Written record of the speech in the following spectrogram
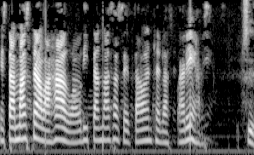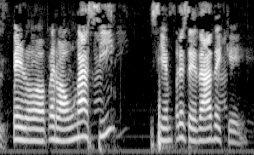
está más trabajado, ahorita más aceptado entre las parejas. Sí. Pero, pero aún así, siempre se da de que,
